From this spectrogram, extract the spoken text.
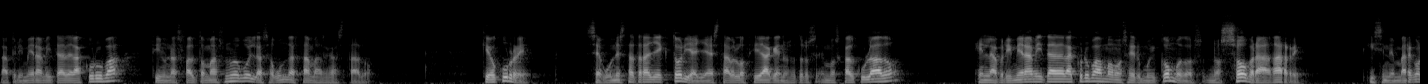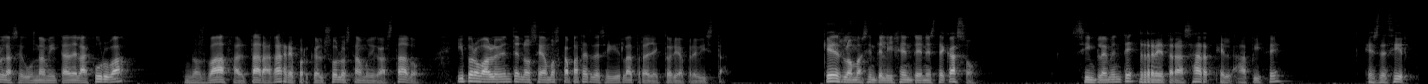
la primera mitad de la curva tiene un asfalto más nuevo y la segunda está más gastado. ¿Qué ocurre? Según esta trayectoria y a esta velocidad que nosotros hemos calculado, en la primera mitad de la curva vamos a ir muy cómodos, nos sobra agarre. Y sin embargo, en la segunda mitad de la curva nos va a faltar agarre porque el suelo está muy gastado y probablemente no seamos capaces de seguir la trayectoria prevista. ¿Qué es lo más inteligente en este caso? Simplemente retrasar el ápice, es decir,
